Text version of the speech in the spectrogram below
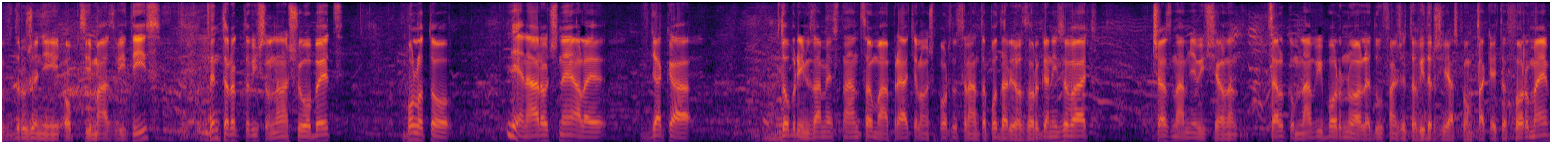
v združení obcí Mas Vitis. Tento rok to vyšlo na našu obec. Bolo to nie náročné, ale vďaka dobrým zamestnancom a priateľom športu sa nám to podarilo zorganizovať. Čas nám nevyšiel celkom na výbornú, ale dúfam, že to vydrží aspoň v takejto forme.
